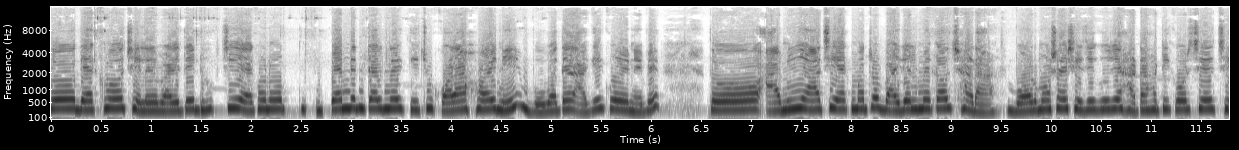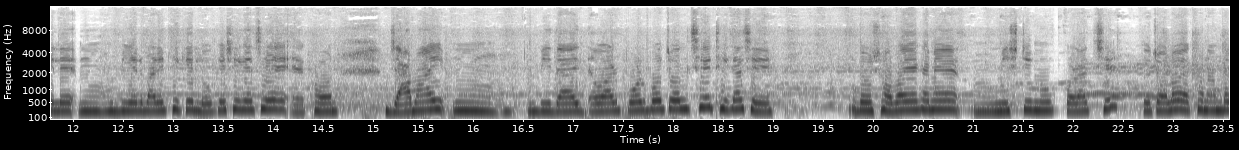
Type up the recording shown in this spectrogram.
তো দেখো, ছেলের বাড়িতে ঢুকছি। এখনও প্যান্ডেল ট্যান্ডেল কিছু করা হয়নি। বোবাদের আগে করে নেবে। তো আমি আছি একমাত্র ব্রাইডাল মেকআপ ছাড়া। বরমশাই সেজে গুজে হাঁটাহাঁটি করছে। ছেলে বিয়ের বাড়ি থেকে লোক এসে গেছে। এখন জামাই বিদায় দেওয়ার পর্ব চলছে, ঠিক আছে? তো সবাই এখানে মিষ্টি মুখ করাচ্ছে। তো চলো, এখন আমরা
